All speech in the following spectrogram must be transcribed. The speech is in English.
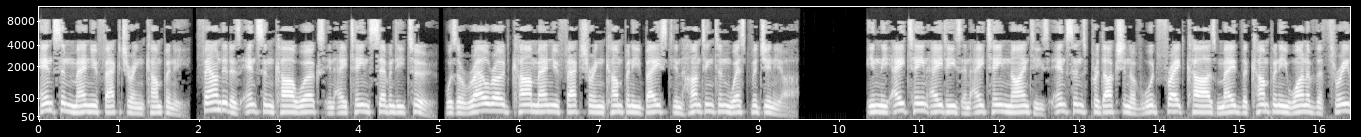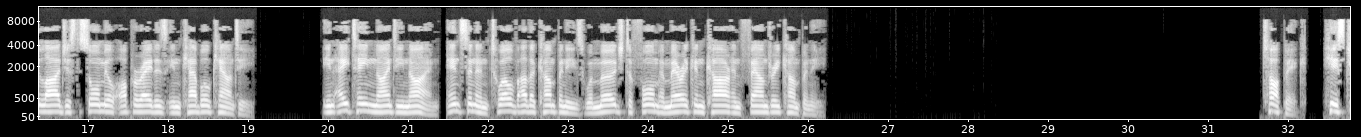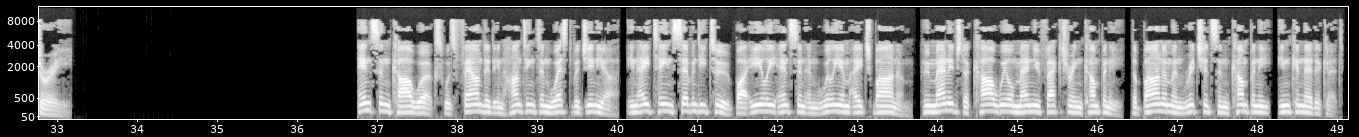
Ensign Manufacturing Company, founded as Ensign Car Works in 1872, was a railroad car manufacturing company based in Huntington, West Virginia. In the 1880s and 1890s Ensign's production of wood freight cars made the company one of the three largest sawmill operators in Cabell County. In 1899, Ensign and 12 other companies were merged to form American Car and Foundry Company. History Ensign Car Works was founded in Huntington, West Virginia, in 1872 by Ely Ensign and William H. Barnum, who managed a car wheel manufacturing company, the Barnum and Richardson Company, in Connecticut.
